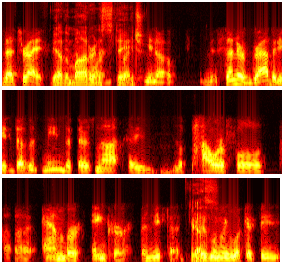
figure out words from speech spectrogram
That's right. Yeah, the modernist orange. stage. But, you know, the center of gravity. It doesn't mean that there's not a, a powerful uh, amber anchor beneath it. Because yes. when we look at the,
